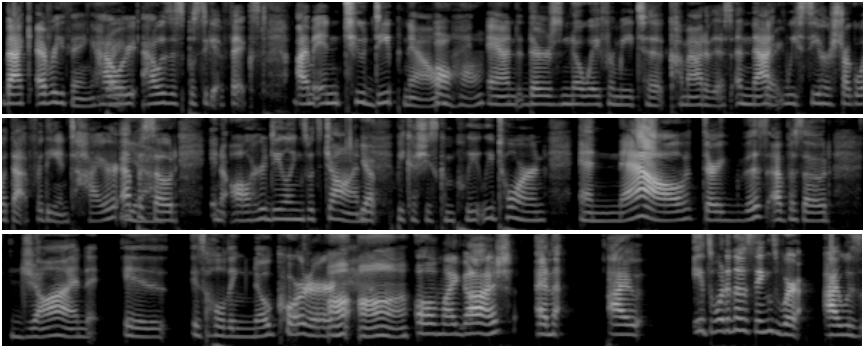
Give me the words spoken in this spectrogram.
back everything? How Right. are how is this supposed to get fixed? I'm in too deep now Uh huh. and there's no way for me to come out of this and that Right. we see her struggle with that for the entire Yeah. episode in all her dealings with john Yep. because she's completely torn and now during this episode john is is holding no quarter Uh uh oh my gosh and i it's one of those things where i was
